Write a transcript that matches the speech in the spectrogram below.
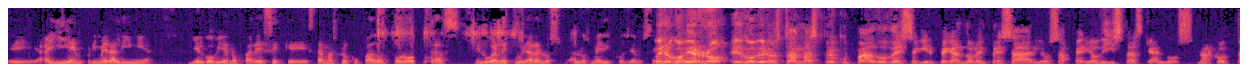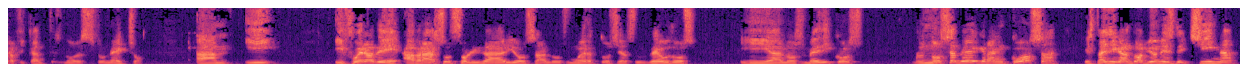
eh, ahí en primera línea y el gobierno parece que está más preocupado por otras en lugar de cuidar a los, a los médicos y a los Bueno, el gobierno, el gobierno está más preocupado de seguir pegando a empresarios, a periodistas que a los narcotraficantes, no es un hecho. y, y fuera de abrazos solidarios a los muertos y a sus deudos y a los médicos, pues no se ve gran cosa. Están llegando aviones de China,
